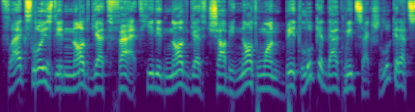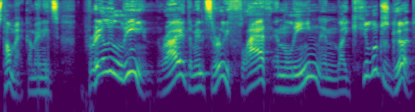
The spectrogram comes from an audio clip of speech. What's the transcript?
Flex Lewis did not get fat. He did not get chubby, not one bit. Look at that midsection. Look at that stomach. I mean, it's really lean, right? I mean, it's really flat and lean and like he looks good.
